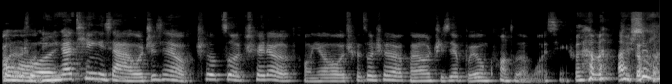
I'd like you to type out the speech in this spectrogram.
哦，你应该听一下，我之前有做做 trader 的朋友，我做 trader 的朋友直接不用 quant 的模型，说他们是吗？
